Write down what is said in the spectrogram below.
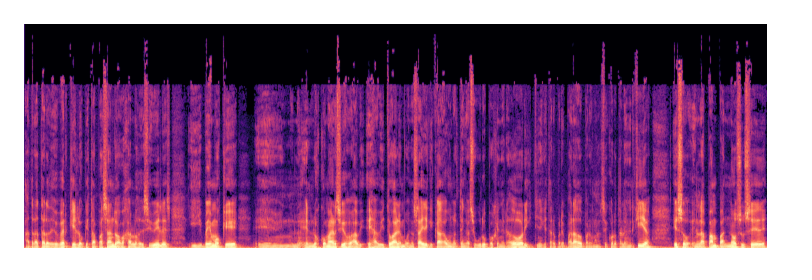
a tratar de ver qué es lo que está pasando, a bajar los decibeles y vemos que en, los comercios es habitual en Buenos Aires que cada uno tenga su grupo generador y tiene que estar preparado para cuando se corta la energía. Eso en La Pampa no sucede,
